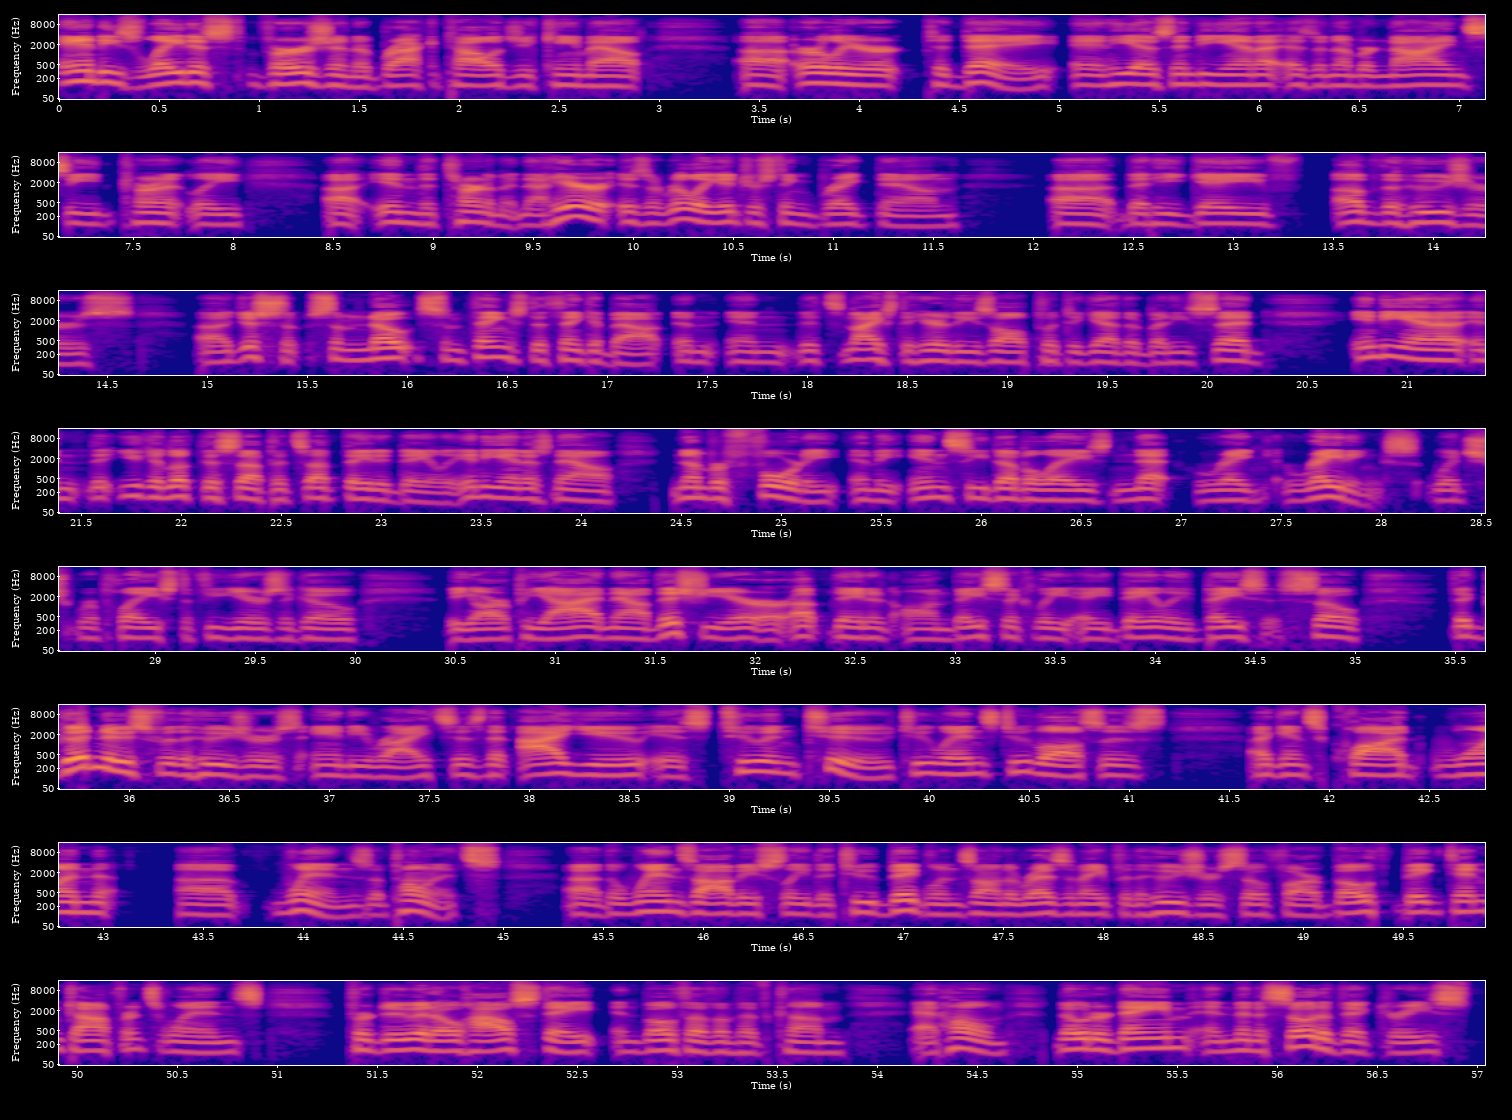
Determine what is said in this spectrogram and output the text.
Andy's latest version of bracketology came out uh, earlier today, and he has Indiana as a number nine seed currently uh, in the tournament. Now, here is a really interesting breakdown uh, that he gave of the Hoosiers uh, just some, some notes, some things to think about, and and it's nice to hear these all put together. But he said Indiana, and you can look this up; it's updated daily. Indiana is now number forty in the NCAA's net ratings, which replaced a few years ago the RPI. Now this year are updated on basically a daily basis. So. The good news for the Hoosiers, Andy writes, is that IU is two and two, two wins, two losses against quad one uh, wins, opponents. Uh, the wins, obviously, the two big ones on the resume for the Hoosiers so far, both Big Ten Conference wins, Purdue and Ohio State, and both of them have come at home. Notre Dame and Minnesota victories,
